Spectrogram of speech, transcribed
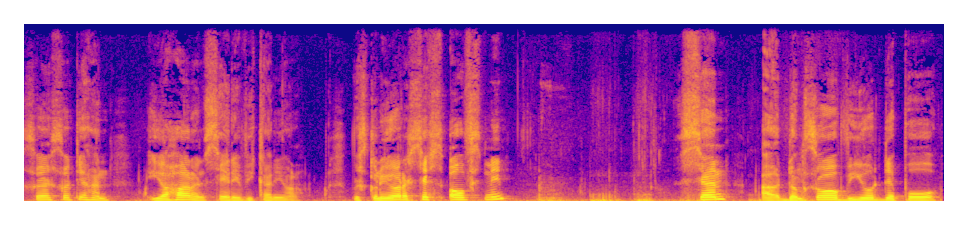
Så jag sa till han, jag har en serie vi kan göra. Vi skulle göra sex avsnitt. Sen, uh, de sa vi gjorde på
